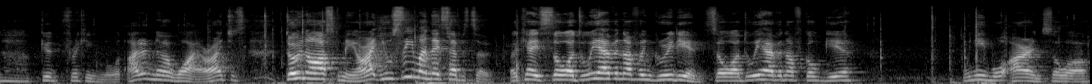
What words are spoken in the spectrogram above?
Oh, good freaking lord. I don't know why, alright? Just don't ask me, alright? You'll see my next episode. Okay, so uh, do we have enough ingredients? So uh, do we have enough gold gear? We need more iron, so uh...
